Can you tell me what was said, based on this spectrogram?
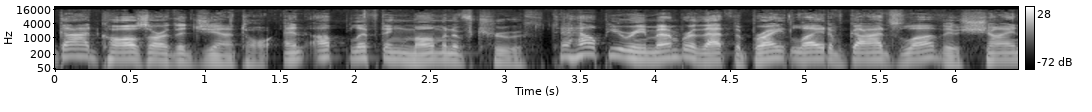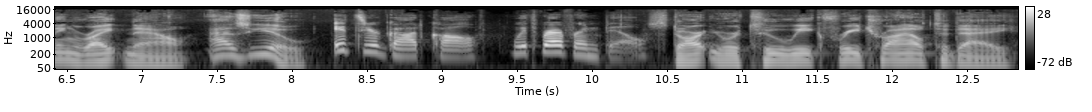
God calls are the gentle and uplifting moment of truth to help you remember that the bright light of God's love is shining right now as you. It's your God call with Reverend Bill. Start your two week free trial today,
